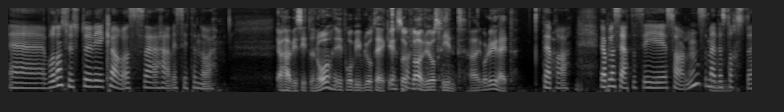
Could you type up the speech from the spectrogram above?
Eh, hvordan syns du vi klarer oss eh, her vi sitter nå? Ja, Her vi sitter nå, på biblioteket, så klarer vi oss fint. Her går det greit. Det er bra. Vi har plassert oss i salen, som er det største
